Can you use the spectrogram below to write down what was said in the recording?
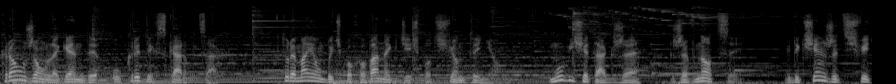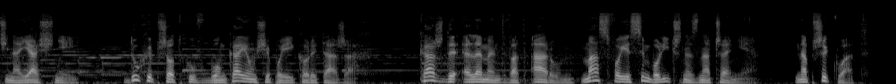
Krążą legendy o ukrytych skarbcach, które mają być pochowane gdzieś pod świątynią. Mówi się także, że w nocy, gdy księżyc świeci najjaśniej, duchy przodków błąkają się po jej korytarzach. Każdy element Wat Arun ma swoje symboliczne znaczenie. Na przykład,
